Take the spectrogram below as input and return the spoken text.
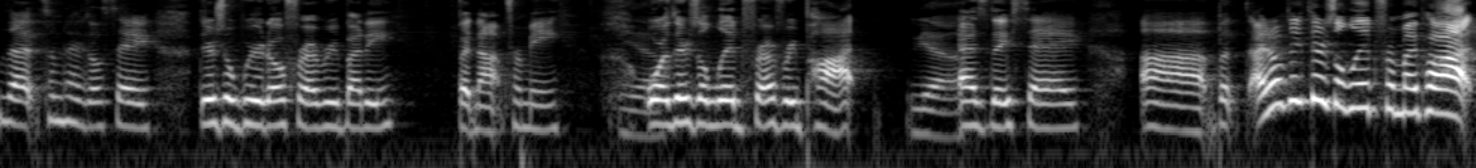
that sometimes I'll say there's a weirdo for everybody, but not for me. Yeah. Or there's a lid for every pot Yeah. as they say. Uh, but I don't think there's a lid for my pot.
